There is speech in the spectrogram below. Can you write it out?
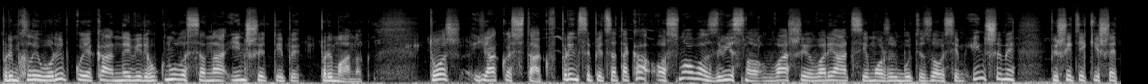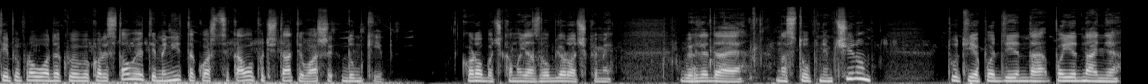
примхливу рибку, яка не відгукнулася на інші типи приманок. Тож, якось так. В принципі, це така основа. Звісно, ваші варіації можуть бути зовсім іншими. Пишіть, які ще типи проводок ви використовуєте. Мені також цікаво почитати ваші думки. Коробочка моя з воблерочками виглядає наступним чином. Тут є поєднання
